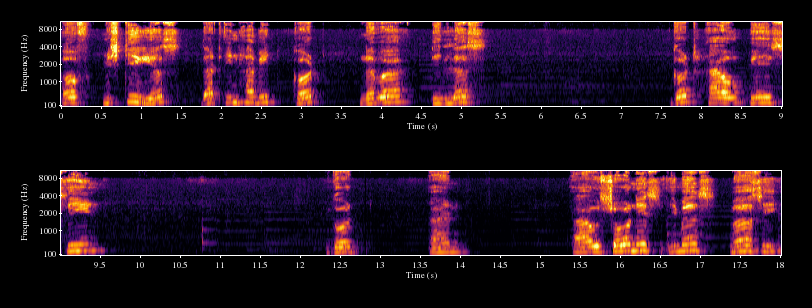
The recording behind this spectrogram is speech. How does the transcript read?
of mysterious that inhabit God. Nevertheless, God have been seen God and have shown His immense mercy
